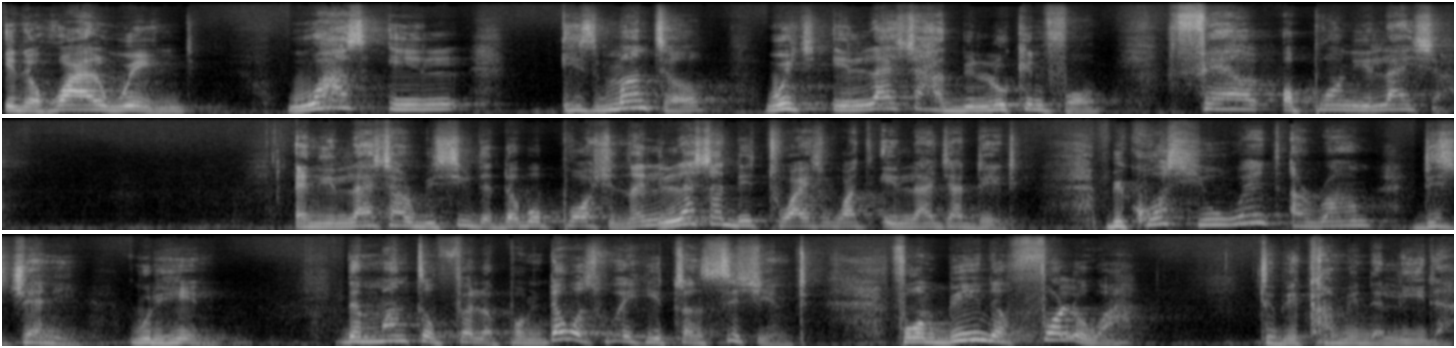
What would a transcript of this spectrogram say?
in a wild wind, was in his mantle, which Elisha had been looking for, fell upon Elisha. And Elisha received a double portion. Now, Elisha did twice what Elijah did because he went around this journey with him. The mantle fell upon him. That was where he transitioned from being a follower to becoming a leader.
